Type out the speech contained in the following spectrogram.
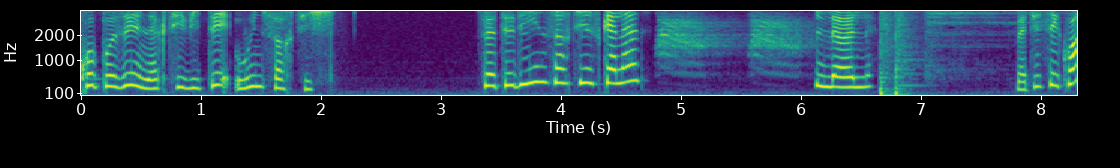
Proposer une activité ou une sortie. Ça te dit une sortie escalade? Lol. Bah tu sais quoi?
